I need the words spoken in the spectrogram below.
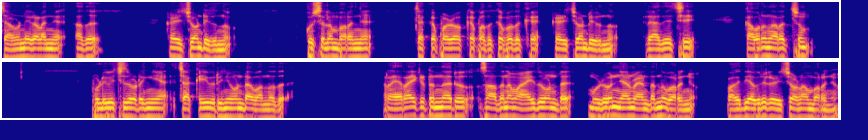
ചവണി കളഞ്ഞ് അത് കഴിച്ചുകൊണ്ടിരുന്നു കുശലം പറഞ്ഞ് ചക്കപ്പഴമൊക്കെ പതുക്കെ പതുക്കെ കഴിച്ചുകൊണ്ടിരുന്നു രാധേച്ചി കവർ നിറച്ചും പുളിവെച്ച് തുടങ്ങിയ ചക്കയും ഉരിഞ്ഞുകൊണ്ടാണ് വന്നത്. റയറായി കിട്ടുന്ന ഒരു സാധനമായതുകൊണ്ട് മുഴുവൻ ഞാൻ വേണ്ടെന്ന് പറഞ്ഞു. പകുതി അവർ കഴിച്ചോളാൻ പറഞ്ഞു.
